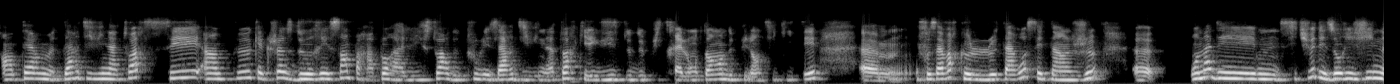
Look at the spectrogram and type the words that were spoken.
en termes d'art divinatoire, c'est un peu quelque chose de récent par rapport à l'histoire de tous les arts divinatoires qui existent depuis très longtemps, depuis l'Antiquité. Euh, il faut savoir que le tarot, c'est un jeu euh, on a des, si tu veux, des origines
